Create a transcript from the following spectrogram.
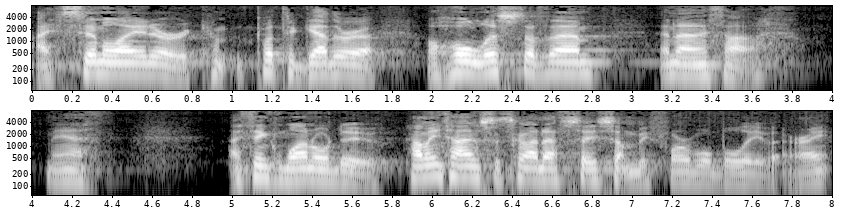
I assimilated or put together a, a whole list of them. And then I thought, man, I think one will do. How many times does God have to say something before we'll believe it, right?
